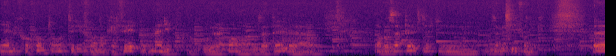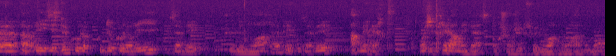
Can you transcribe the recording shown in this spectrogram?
Et un microphone pour votre téléphone, donc elle fait main libre. Vous pouvez répondre à vos appels à vos appels, de, vos appels téléphoniques. Euh, alors, il existe deux, deux, coloris. Vous avez le noir et vous avez armée verte. Moi, j'ai pris l'armée verte pour changer, parce que le noir, noir, à un moment,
